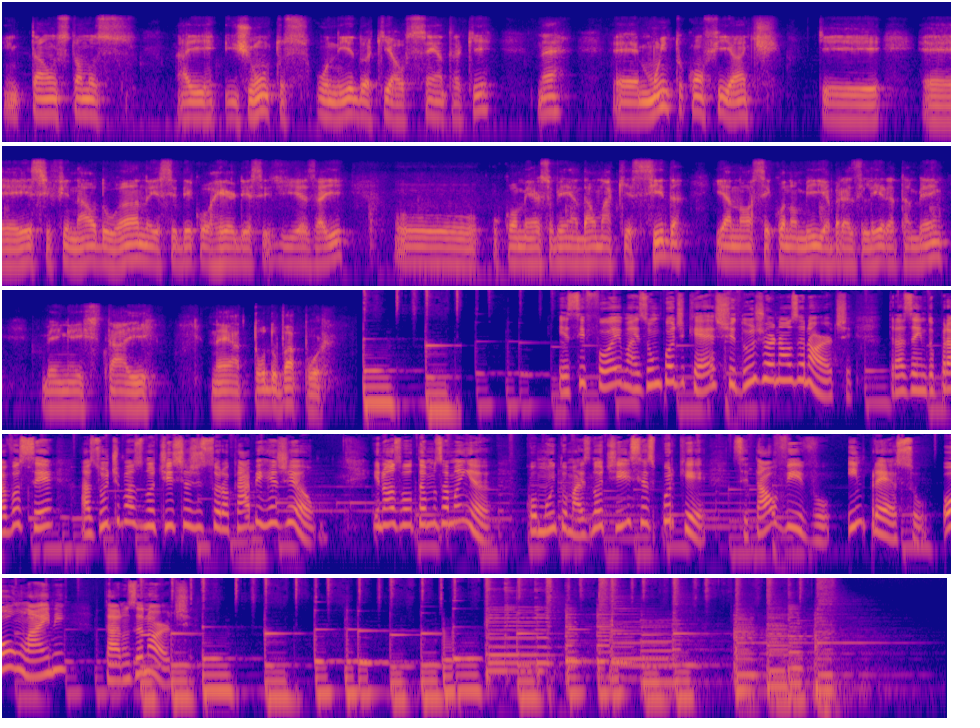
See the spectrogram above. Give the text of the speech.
Então estamos aí juntos, unidos aqui ao centro aqui, né? É, muito confiante que é, esse final do ano, esse decorrer desses dias aí, o, o comércio venha dar uma aquecida e a nossa economia brasileira também venha estar aí né, a todo vapor. Esse foi mais um podcast do Jornal Zenorte, trazendo para você as últimas notícias de Sorocaba e região. E nós voltamos amanhã com muito mais notícias, porque se está ao vivo, impresso ou online, tá no Zenorte.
